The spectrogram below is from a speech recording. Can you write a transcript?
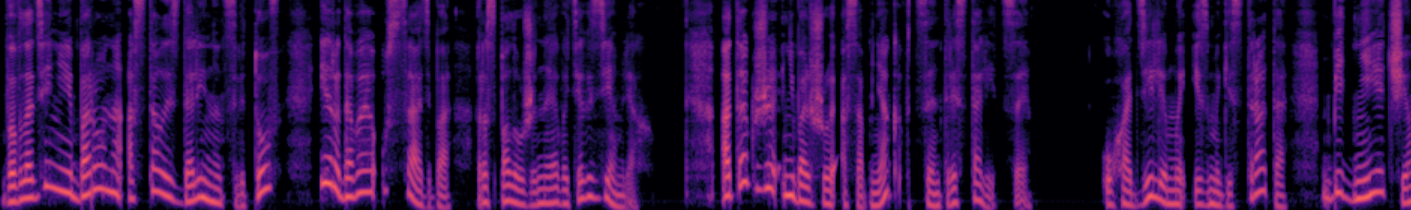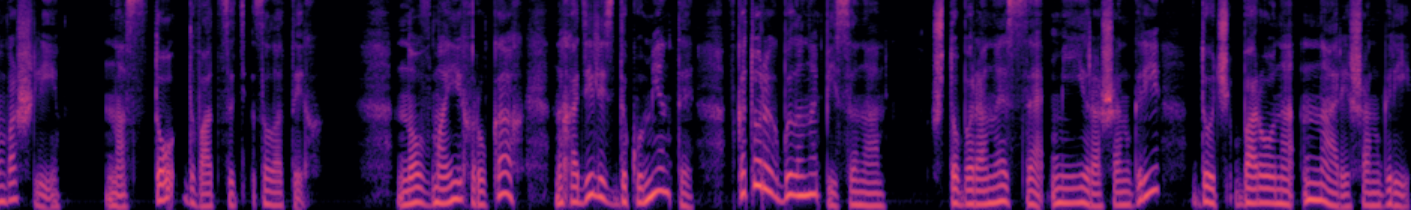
Во владении барона осталась долина цветов и родовая усадьба, расположенная в этих землях, а также небольшой особняк в центре столицы. Уходили мы из магистрата беднее, чем вошли, на 120 золотых. Но в моих руках находились документы, в которых было написано, что баронесса Миира Шангри, дочь барона Нари Шангри,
